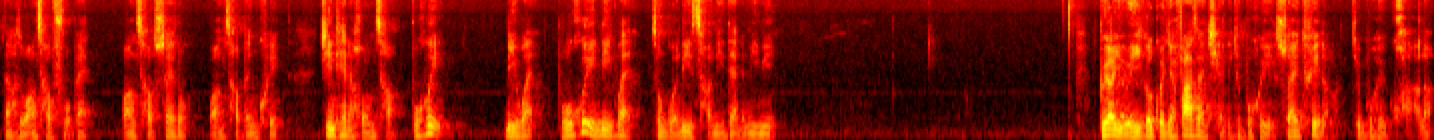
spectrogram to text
然后是王朝腐败、王朝衰落、王朝崩溃。今天的红潮不会例外，不会例外中国历朝历代的命运。不要以为一个国家发展起来就不会衰退了，就不会垮了，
